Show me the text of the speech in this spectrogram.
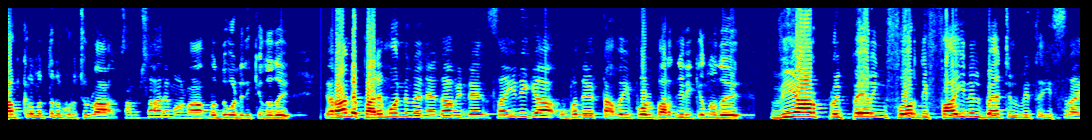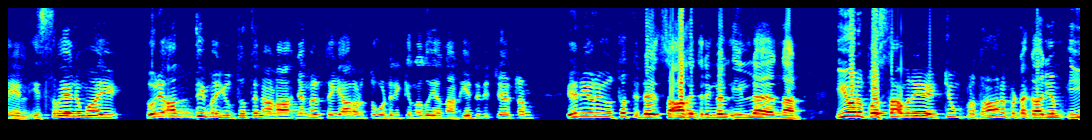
ആക്രമണത്തിനെ കുറിച്ചുള്ള സംസാരമാണ് വന്നുകൊണ്ടിരിക്കുന്നത്. ഇറാന്റെ പരമോന്നത നേതാവിന്റെ സൈനിക ഉപദേഷ്ടാവ് ഇപ്പോൾ പറഞ്ഞിരിക്കുന്നത് we are preparing for the final battle with Israel ഇസ്രായേലുമായി ഒരു അന്തിമ യുദ്ധത്തിനാണ് ഞങ്ങൾ തയ്യാറെടുത്തുകൊണ്ടിരിക്കുന്നത് എന്നാണ്. ഇതിനു ശേഷം ഇനിയൊരു യുദ്ധത്തിന്റെ സാഹചര്യങ്ങൾ ഇല്ല എന്നാണ്. ഈ ഒരു പ്രസ്താവനയിൽ ഏറ്റവും പ്രധാനപ്പെട്ട കാര്യം ഈ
